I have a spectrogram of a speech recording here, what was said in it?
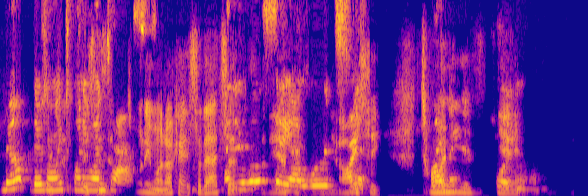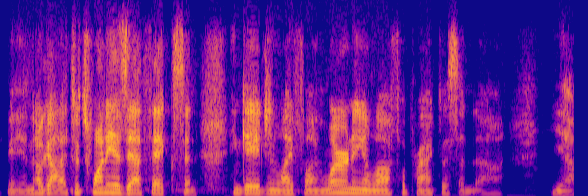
Nope, there's only 21 tasks. 21. Okay, so that's. And a, I will say I word. Oh, I see. 20 is yeah, yeah. No, got it. So 20 is ethics and engage in lifelong learning and lawful practice and uh, yeah.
